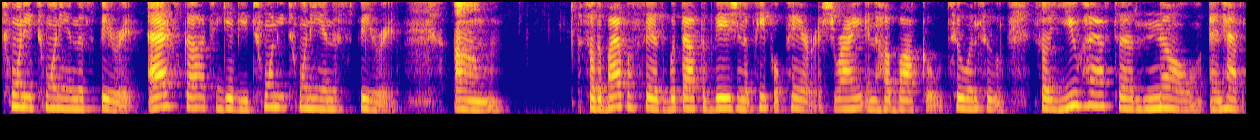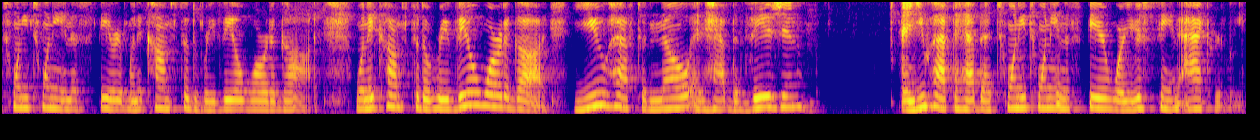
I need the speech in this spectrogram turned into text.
2020 in the spirit. Ask God to give you 2020 in the spirit. Um, so the Bible says, without the vision, the people perish, right? In Habakkuk 2 and 2. So you have to know and have 2020 in the spirit when it comes to the revealed word of God. When it comes to the revealed word of God, you have to know and have the vision And you have to have that 2020 in the spirit where you're seeing accurately.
